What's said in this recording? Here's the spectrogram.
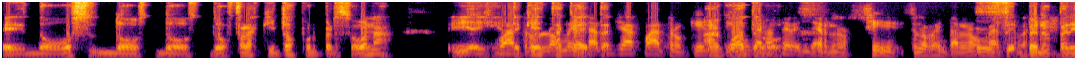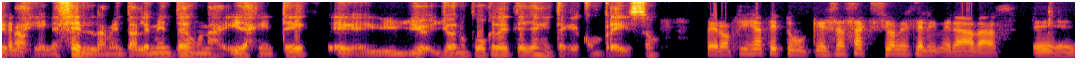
eh, dos, dos, dos, dos frasquitos por persona. Y hay gente que lo está aumentaron ya cuatro, que a cuatro. de venderlos. Sí, se lo aumentaron a cuatro. pero, pero imagínense, lamentablemente, una, y la gente, eh, yo, yo, no puedo creer que haya gente que compre eso. Pero fíjate tú que esas acciones deliberadas, eh,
